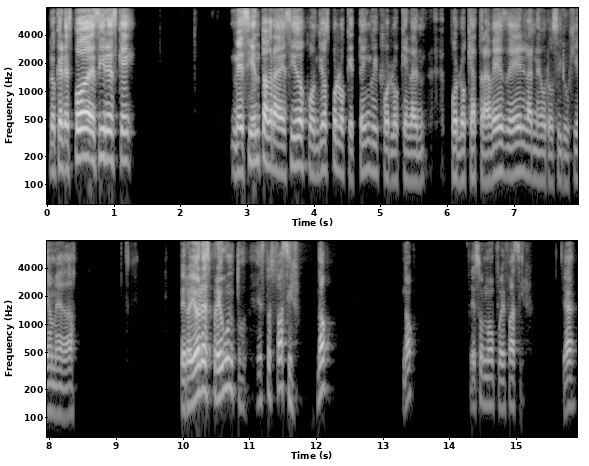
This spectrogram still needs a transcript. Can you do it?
Lo que les puedo decir es que me siento agradecido con Dios por lo que tengo y por lo que, por lo que a través de él la neurocirugía me ha dado. Pero yo les pregunto, ¿esto es fácil? No, no, eso no fue fácil, ¿ya?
